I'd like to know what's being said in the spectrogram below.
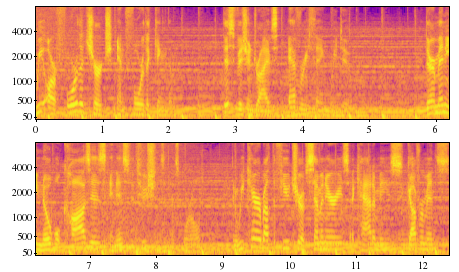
We are for the church and for the kingdom. This vision drives everything we do. There are many noble causes and institutions in this world, and we care about the future of seminaries, academies, governments,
